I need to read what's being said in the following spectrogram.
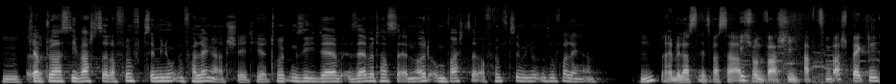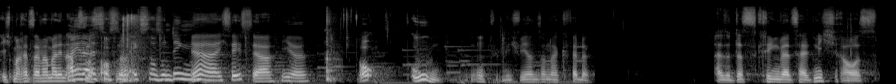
Ich glaube, du hast die Waschzeit auf 15 Minuten verlängert, steht hier. Drücken Sie dieselbe Taste erneut, um Waschzeit auf 15 Minuten zu verlängern. Nein, wir lassen jetzt Wasser ab. Ich und Waschi. Ab zum Waschbecken. Ich mache jetzt einfach mal den Nein, da Abfluss ist doch auf. so Ne? extra so ein Ding. Ja, ich sehe es ja. Hier. Oh, uh. oh fühlt mich wie an so einer Quelle. Also das kriegen wir jetzt halt nicht raus.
